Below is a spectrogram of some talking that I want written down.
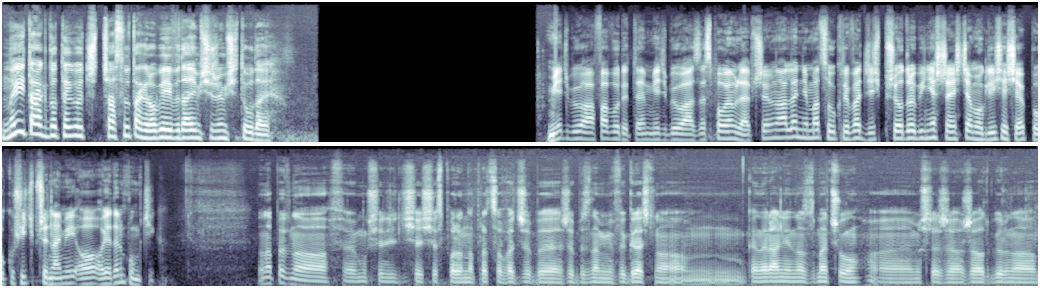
No i tak do tego czasu tak robię i wydaje mi się, że mi się to udaje. Miedź była faworytem, Miedź była zespołem lepszym, no ale nie ma co ukrywać, gdzieś przy odrobinie szczęścia mogliście się pokusić przynajmniej o, o jeden punkcik. No na pewno e, musieli dzisiaj się sporo napracować, żeby, żeby z nami wygrać. No, mm, generalnie no, z meczu e, myślę, że, że odbiór no,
